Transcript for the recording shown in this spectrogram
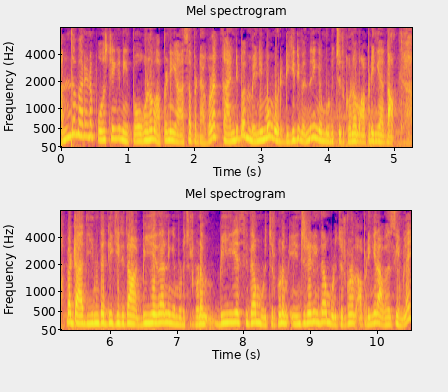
அந்த மாதிரியான போஸ்டிங் நீங்கள் போகணும் அப்படின்னு ஆசைப்பட்டா கூட கண்டிப்பாக மினிமம் ஒரு டிகிரி வந்து நீங்கள் முடிச்சிருக்கணும் அப்படிங்கிறது தான். பட் அது இந்த டிகிரி தான். பிஏ தான் நீங்கள் முடிச்சிருக்கணும். பிஎஸ்சி தான் முடிச்சிருக்கணும். இன்ஜினியரிங் தான் முடிச்சிருக்கணும் அப்படிங்கிற அவசியம் இல்லை.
